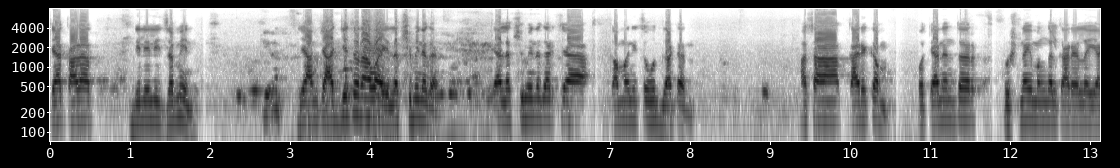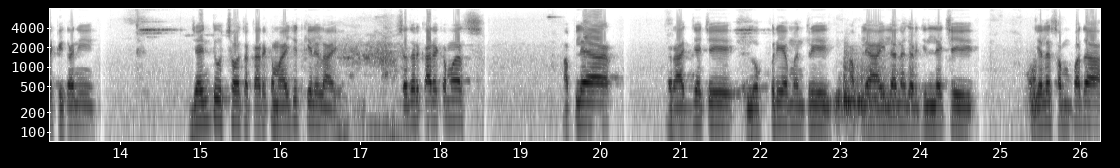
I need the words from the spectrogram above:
त्या काळात दिलेली जमीन जे आमच्या आजीचं नाव आहे लक्ष्मीनगर त्या लक्ष्मीनगरच्या कमानीचं उद्घाटन असा कार्यक्रम व त्यानंतर कृष्णाई मंगल कार्यालय या ठिकाणी जयंती उत्सवाचा कार्यक्रम आयोजित केलेला आहे. सदर कार्यक्रमास आपल्या राज्याचे लोकप्रिय मंत्री आपल्या अहिल्यानगर जिल्ह्याचे जलसंपदा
